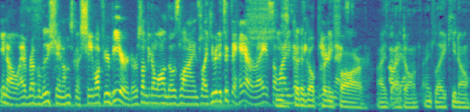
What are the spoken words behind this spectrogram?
you know, at Revolution, I'm just going to shave off your beard or something along those lines. Like he already took the hair, right? So why He's he's going to go pretty far. I, Oh, I yeah. don't I, like you know.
